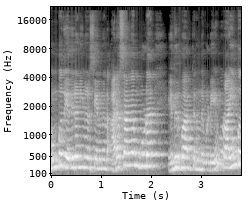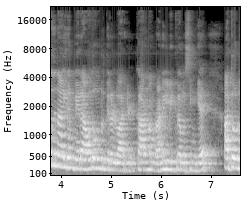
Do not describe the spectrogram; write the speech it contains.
ஒன்பது எதிரணியினர் சேர்ந்த அரசாங்கம் கூட எதிர்பார்த்திருந்த விடயம் ஒரு ஐம்பதுனாயிரம் பேராவது ஒன்று திரள்வார்கள். காரணம் ரணில் விக்ரமசிங்கே. அத்தோடு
